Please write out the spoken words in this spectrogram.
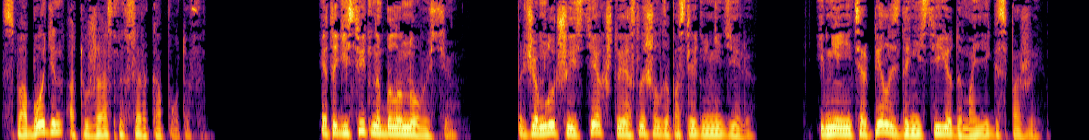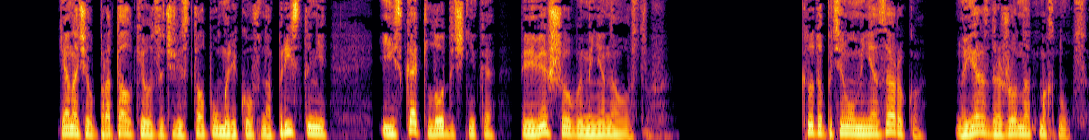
свободен от ужасных сорокопутов. Это действительно было новостью, причем лучшей из тех, что я слышал за последнюю неделю, и мне не терпелось донести ее до моей госпожи. Я начал проталкиваться через толпу моряков на пристани и искать лодочника, перевезшего бы меня на остров. Кто-то потянул меня за руку, но я раздраженно отмахнулся.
